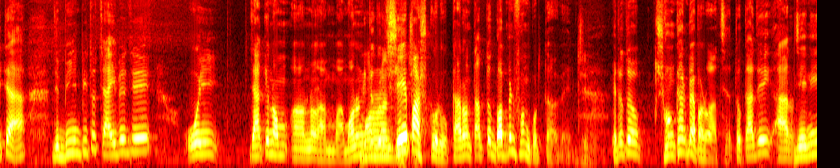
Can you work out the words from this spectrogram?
এটা যে বিএনপি তো চাইবে যে ওই যাকে মনোনীত করে সে পাশ করুক কারণ তার তো গভর্নমেন্ট ফর্ম করতে হবে। এটা তো সংখ্যার ব্যাপারও আছে। তো কাজেই আর যিনি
